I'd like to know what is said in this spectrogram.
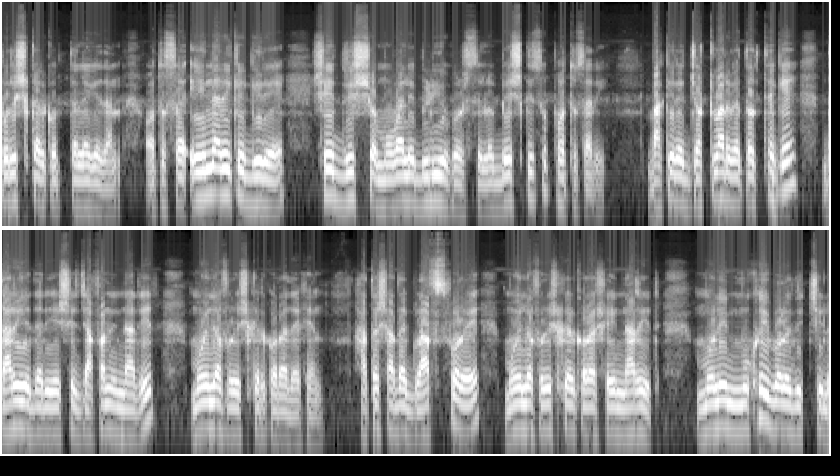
পরিষ্কার করতে লেগে যান। অথচ এই নারীকে ঘিরে সেই দৃশ্য মোবাইলে ভিডিও করছিল বেশ কিছু পথচারী। বাকিরা জটলার ভেতর থেকে দাঁড়িয়ে দাঁড়িয়ে সে জাপানি নারীর ময়লা পরিষ্কার করা দেখেন। হাতে সাদা গ্লাভস পরে ময়লা পরিষ্কার করা সেই নারীর মলিন মুখেই বলে দিচ্ছিল,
